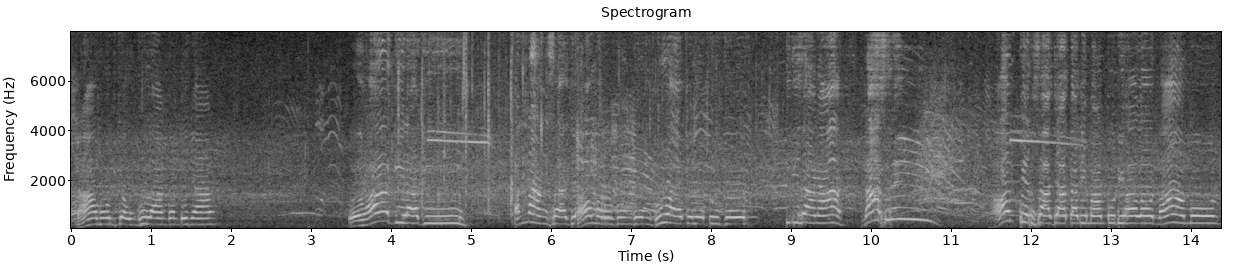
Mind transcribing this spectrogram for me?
namun keunggulan tentunya. Lagi-lagi tenang saja. Nomor punggung 27 di sana Nasri. Hampir saja tadi mampu dihalau namun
